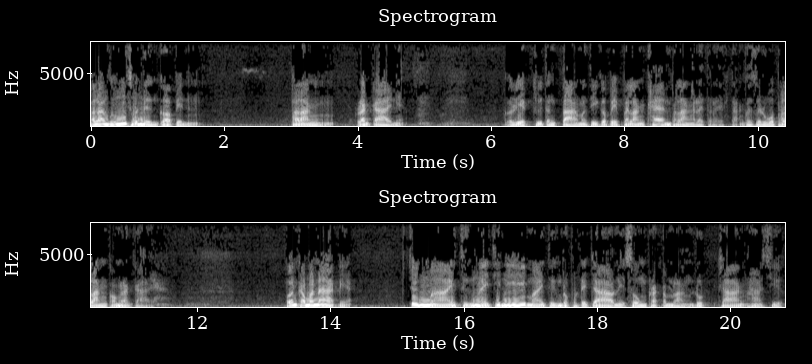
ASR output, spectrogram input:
พลังตรงนี้ส่วนหนึ่งก็เป็นพลังร่างกายเนี่ย เรียกชื่อต่าง ๆ บางทีก็เป็นพลังแขนพลังอะไรต่างๆก็สรุปว่าพลังของร่างกาย เพราะคำว่านาคเนี่ยจึงหมายถึงในที่นี้หมายถึงพระพุทธเจ้าเนี่ยทรงพระกำลังดุดช้างห้าเชือก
